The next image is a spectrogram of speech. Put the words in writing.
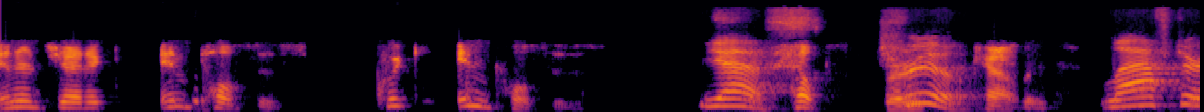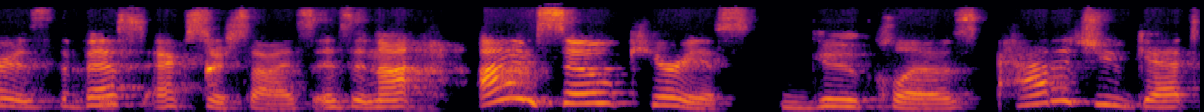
energetic impulses, quick impulses. Yes. helps true. calories. Laughter is the best exercise, is it not? I am so curious, Goo Close. How did you get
